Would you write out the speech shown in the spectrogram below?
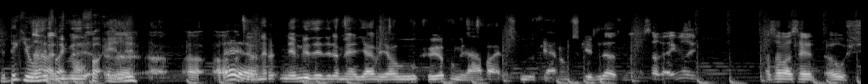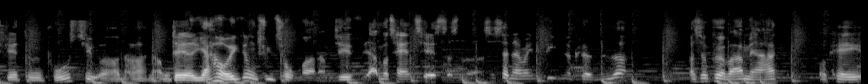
Men det gjorde Nej, det for, lige for alle. Altså, og, og, og Ja, ja. det var nem, nemlig det, det der med, at jeg, jeg var ude og køre på mit arbejde og skulle ud og fjerne nogle skilte og sådan noget. Og så ringede I. Og så var jeg sådan, oh shit, du er positiv. Og nå, nå, men det, jeg har jo ikke nogen symptomer. Nå, men det, jeg må tage en test og sådan noget. Og så satte jeg mig ind i bilen og kørte videre. Og så kunne jeg bare mærke, okay,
